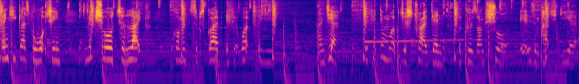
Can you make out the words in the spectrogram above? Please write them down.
Thank you guys for watching. Make sure to like comment subscribe if it worked for you. And yeah if it didn't work just try again because i'm sure it isn't patched yet.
